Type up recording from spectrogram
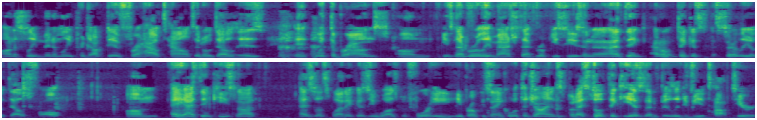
honestly minimally productive for how talented Odell is with the Browns. Um, he's never really matched that rookie season, and I think I don't think it's necessarily Odell's fault. Um, a, I think he's not as athletic as he was before he, he broke his ankle with the Giants, but I still think he has that ability to be a top tier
